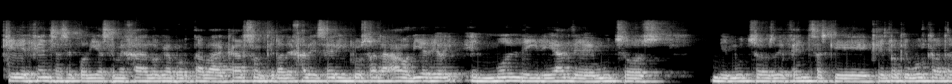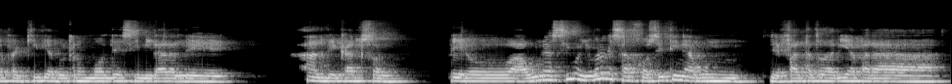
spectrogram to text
qué defensa se podía asemejar a lo que aportaba Carlson, que no deja de ser incluso a, día de hoy el molde ideal de muchos de muchos defensas, que, que es lo que busca otra franquicia, buscar un molde similar al de, al de Carlson. Pero aún así, bueno, yo creo que San José tiene algún, le falta todavía para,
